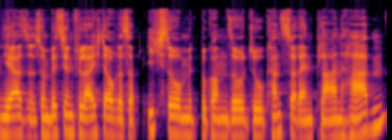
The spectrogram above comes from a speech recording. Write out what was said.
Ja, so, so ein bisschen vielleicht auch, das habe ich so mitbekommen, so du kannst zwar deinen Plan haben,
